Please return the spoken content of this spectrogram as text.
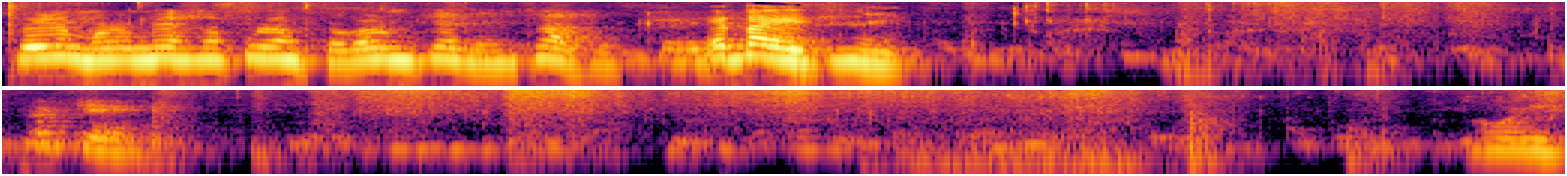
Πήρε μόνο μια σακούλα να τα βάλουμε και δεν σάκου. Ε, πάει έτσι, ναι. Οκ. Όχι.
